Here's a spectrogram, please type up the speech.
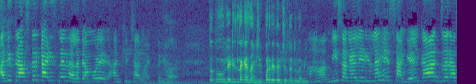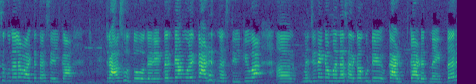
आणि त्रास तर काहीच नाही झाला त्यामुळे आणखीन छान वाटतंय. हा. तर तू लेडीजला काय सांगशील? परत एकदा विचारतोय तुला मी. हा मी सगळ्या लेडीजला हेच सांगेल का जर असं कुणाला वाटत असेल का त्रास होतो वगैरे तर त्यामुळे काढत नसतील किंवा अं, म्हणजे नाही का मनासारखा कुठे काढ काढत नाही तर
